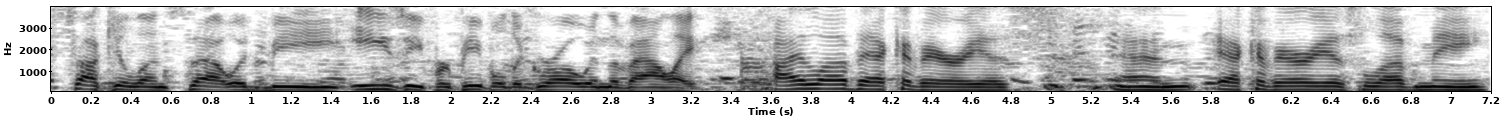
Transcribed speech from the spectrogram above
succulents that would be easy for people to grow in the valley? I love echeverias, and echeverias love me.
